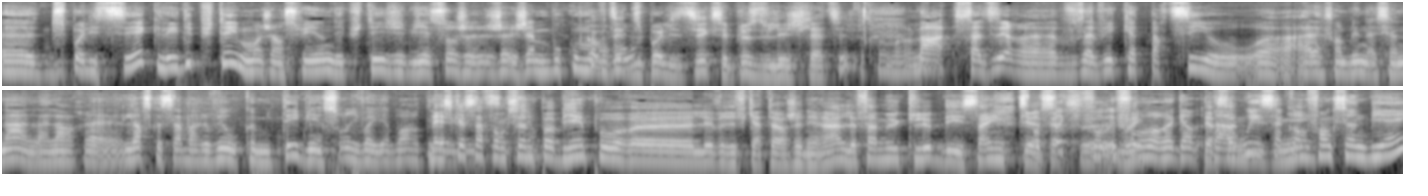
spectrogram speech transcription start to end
euh, du politique. Les députés, moi j'en suis une députée, j'ai bien sûr, j'aime beaucoup Pourquoi mon vous dites rôle. du politique, c'est plus du législatif à ce moment-là? Bah, c'est-à-dire, euh, vous avez quatre partis au, à l'Assemblée nationale. Alors, euh, lorsque ça va arriver au comité, bien sûr, il va y avoir des. mais est-ce que ça fonctionne pas bien pour euh, le vérificateur général, le fameux club des cinq C'est pour ça qu'il faut, il faut oui, regarder. Ben oui, ça fonctionne bien.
